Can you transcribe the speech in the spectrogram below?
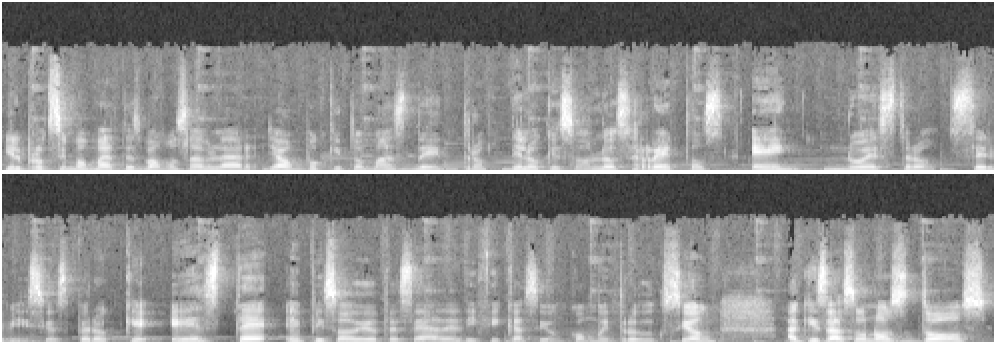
Y el próximo martes vamos a hablar ya un poquito más dentro de lo que son los retos en nuestro servicio. Espero que este episodio te sea de edificación como introducción a quizás unos dos,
